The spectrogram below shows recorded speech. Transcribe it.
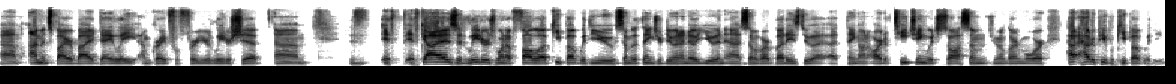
Um, I'm inspired by it daily. I'm grateful for your leadership. Um, if if guys and leaders want to follow up, keep up with you, some of the things you're doing. I know you and uh, some of our buddies do a, a thing on art of teaching, which is awesome. If you want to learn more, how how do people keep up with you?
